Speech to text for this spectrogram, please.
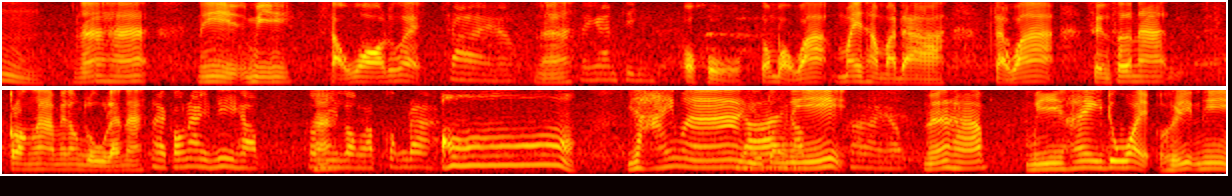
มนะฮะ นี่มีเสาวอด้วยใช่ครับ นะ ใช้งานจริง โอ้โห ต้องบอกว่าไม่ธรรมดา แต่ว่าเซ็นเซอร์หน้ากล้องหน้าไม่ต้องดูแล้วนะ แต่กล้องหน้าอยู่นี่ครับเราฮะมีรองรับกล้องได้อ๋อ ย้ายมาอยู่ตรงนี้ย้ายครับใช่ครับนะครับ มีให้ด้วยเฮ้ยนี่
